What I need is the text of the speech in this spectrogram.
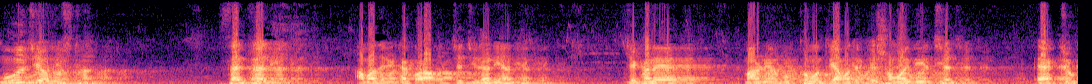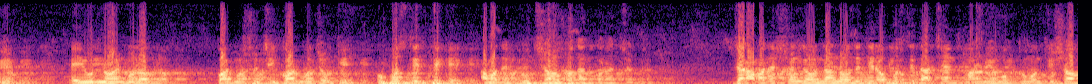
মূল যে অনুষ্ঠান, সেন্ট্রালি আমাদের এটা করা হচ্ছে জিরানিয়া থেকে। যেখানে মাননীয় মুখ্যমন্ত্রী আমাদেরকে সময় দিয়েছেন একযোগে এই উন্নয়নমূলক কর্মসূচি কর্মযোগে উপস্থিত থেকে আমাদেরকে উৎসাহ প্রদান করার জন্য। যারা আমাদের সঙ্গে অন্যান্য অতিথিরা উপস্থিত আছেন, মাননীয় মুখ্যমন্ত্রী সহ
